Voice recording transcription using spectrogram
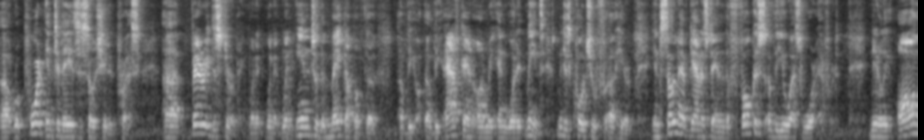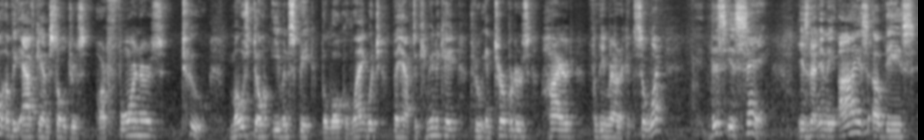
Uh, report in today's Associated Press uh, very disturbing when it when it went into the makeup of the of the of the Afghan army and what it means. Let me just quote you uh, here. In southern Afghanistan, the focus of the U.S. war effort, nearly all of the Afghan soldiers are foreigners too. Most don't even speak the local language. They have to communicate through interpreters hired for the Americans. So what this is saying is that in the eyes of these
